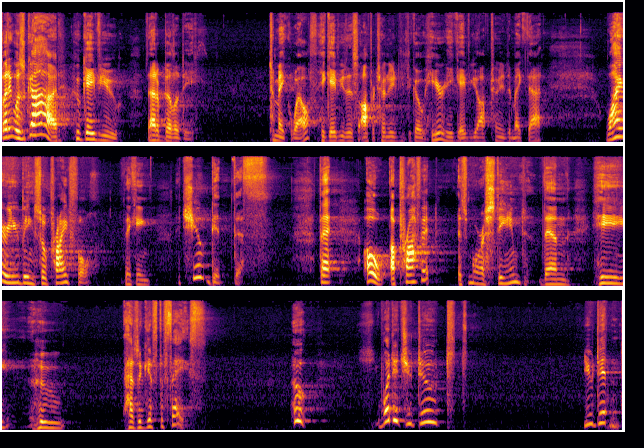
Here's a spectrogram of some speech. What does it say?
but it was God who gave you that ability to make wealth. He gave you this opportunity to go here. He gave you opportunity to make that. Why are you being so prideful, thinking that you did this? That, oh, a prophet is more esteemed than he who has a gift of faith. Who, what did you do? you didn't.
